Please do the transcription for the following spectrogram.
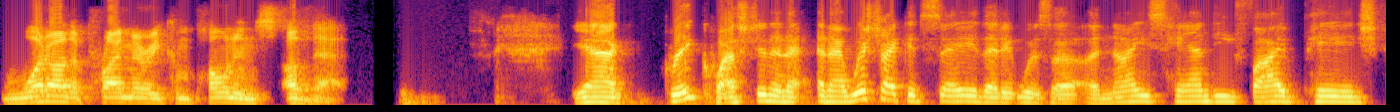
what are the primary components of that? Yeah, great question. And I, and I wish I could say that it was a, a nice, handy five page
